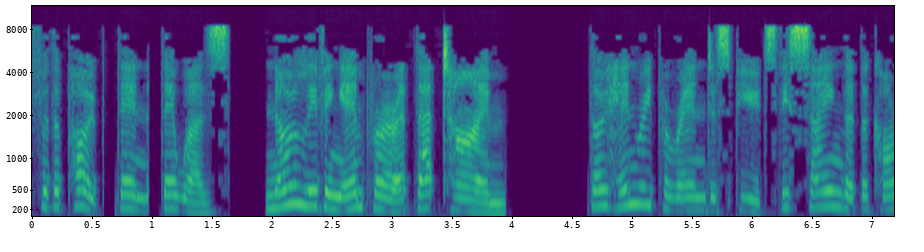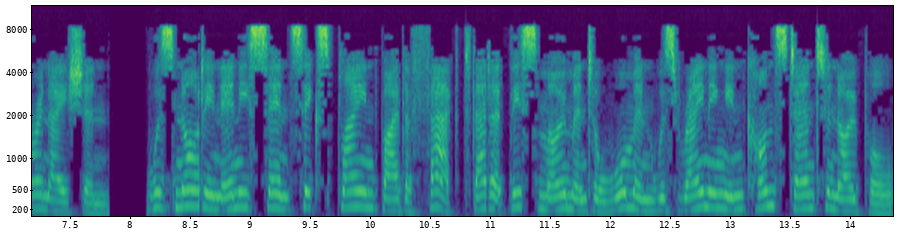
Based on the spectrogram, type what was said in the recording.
For the Pope, then, there was no living emperor at that time, though Henry Pirenne disputes this saying that the coronation was not in any sense explained by the fact that at this moment a woman was reigning in Constantinople.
